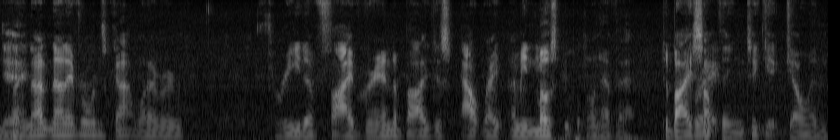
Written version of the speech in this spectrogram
yeah. Like not not everyone's got whatever three to five grand to buy just outright. I mean, most people don't have that to buy something to get going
